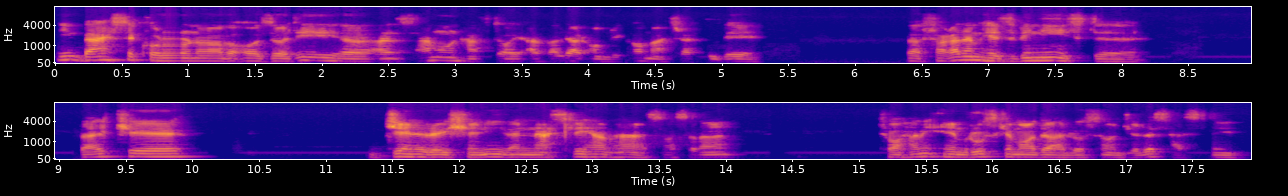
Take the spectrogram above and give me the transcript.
این بحث کرونا و آزادی از همون هفته های اول در آمریکا مطرح بوده و فقط هم حزبی نیست بلکه جنریشنی و نسلی هم هست. مثلا تا همین امروز که ما در لس آنجلس هستیم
